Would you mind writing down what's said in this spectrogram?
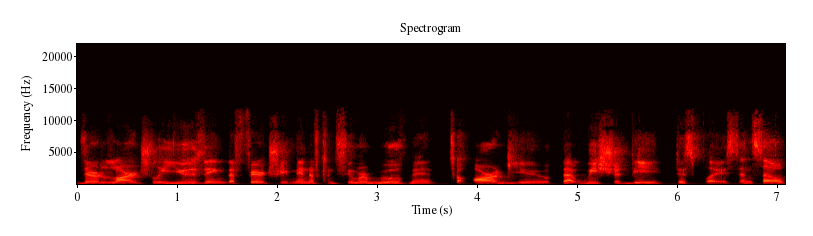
they're largely using the fair treatment of consumer movement to argue that we should be displaced. And so,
